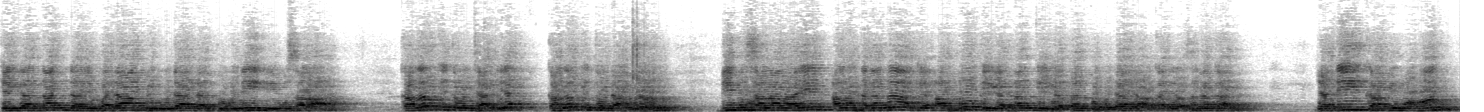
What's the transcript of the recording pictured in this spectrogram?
kegiatan daripada pemuda dan pemudi di musala. Kalau kita mencari, kalau kita dengar di musala lain Allah terdengar ke apa kegiatan-kegiatan pemuda yang akan dilaksanakan. Jadi kami mohon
